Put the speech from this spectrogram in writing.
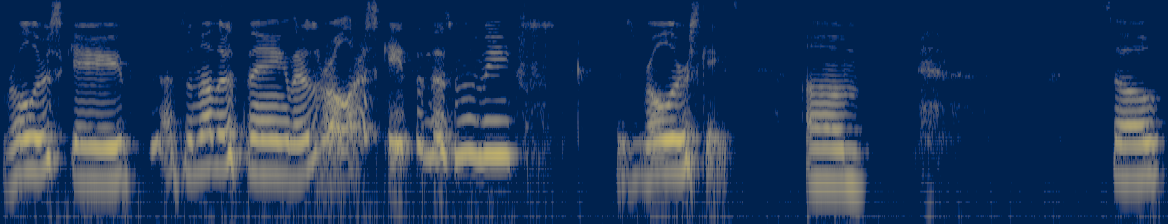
roller skates. That's another thing. There's roller skates in this movie. There's roller skates. Um, so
